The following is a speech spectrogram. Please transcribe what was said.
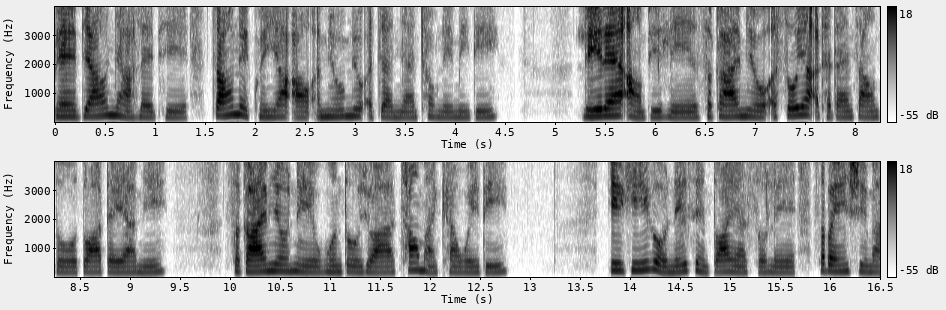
ဘယ်ပြောင်းညာလှဲ့ဖြင့်ကျောင်းနေခွင်ရအောင်အမျိုးမျိုးအကြံဉာဏ်ထုတ်နေမိသည်လေးတန်းအောင်ပြီးလျင်စကိုင်းမျိုးအစိုးရအထက်တန်းကျောင်းသို့သွားတက်ရမည်စကိုင်းမျိုးနှင့်ဝန်တိုရွာ6မိုင်ခန့်ဝေးသည်ဤခီးကိုနေစဉ်သွားရန်ဆိုလျင်စပိန်ရှိမှ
